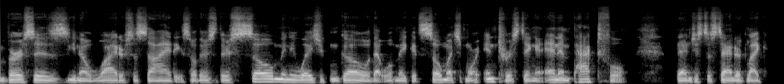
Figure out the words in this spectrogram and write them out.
versus you know wider society so there's there's so many ways you can go that will make it so much more interesting and impactful than just a standard like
